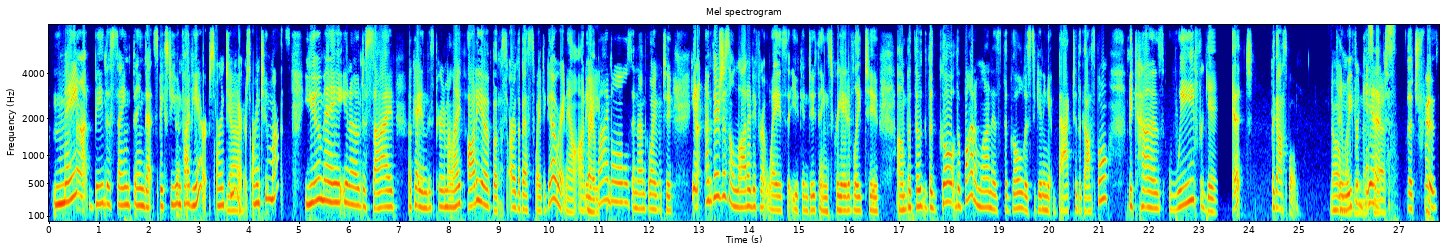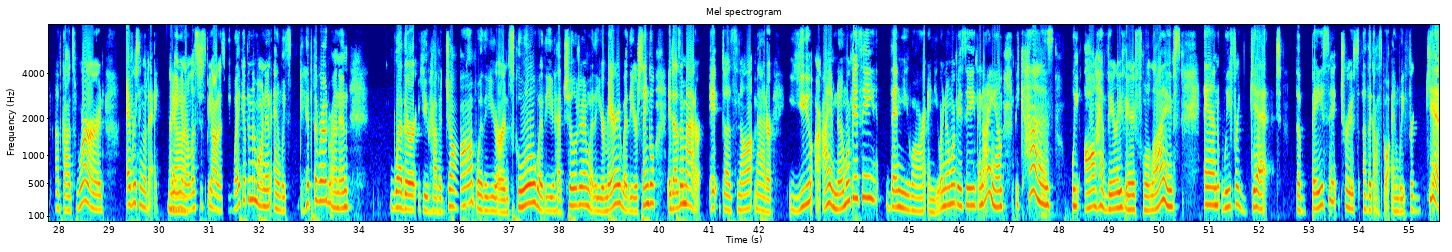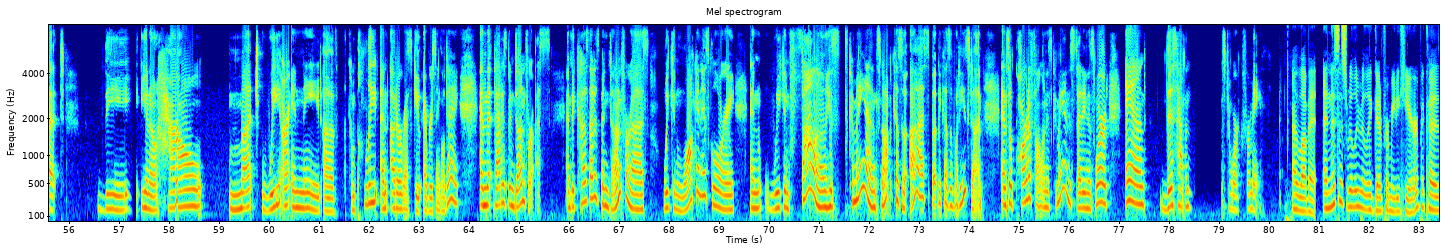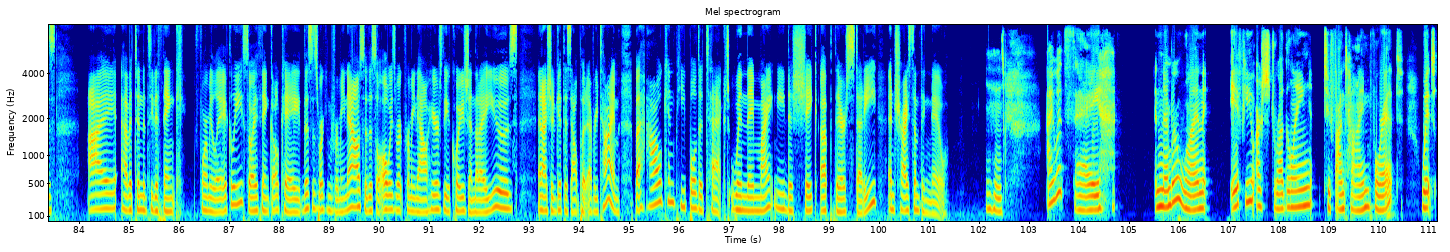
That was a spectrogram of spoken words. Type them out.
may not be the same thing that speaks to you in five years or in two yeah. years or in two months. You may, you know, decide, okay, in this period of my life, audiobooks are the best way to go right now, audio right. Bibles, and I'm going to, you know, I mean, there's just a lot of different ways that you can do things creatively too. Um, but the, the goal, the bottom line is the goal is to getting it back to the gospel because we forget the gospel. Oh, and we goodness, forget yes. the truth of God's word every single day. I mean, you know, let's just be honest. We wake up in the morning and we hit the road running. Whether you have a job, whether you're in school, whether you have children, whether you're married, whether you're single, it doesn't matter. It does not matter. You are, I am no more busy than you are, and you are no more busy than I am because we all have very, very full lives and we forget the basic truths of the gospel and we forget the, you know, how much we are in need of complete and utter rescue every single day, and that that has been done for us. And because that has been done for us, we can walk in His glory and we can follow His commands, not because of us, but because of what He's done. And so part of following His command is studying His Word, and this happens to work for me. I love it. And this is really, really good for me to hear because I have a tendency to think formulaically. So I think, okay, this is working for me now, so this will always work for me now. Here's the equation that I use, and I should get this output every time. But how can people detect when they might need to shake up their study and try something new? Mm-hmm. I would say, number one, if you are struggling to find time for it, which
